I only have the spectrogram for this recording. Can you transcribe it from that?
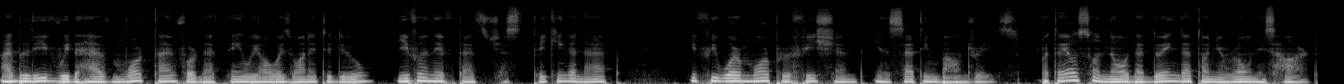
I believe we'd have more time for that thing we always wanted to do, even if that's just taking a nap if we were more proficient in setting boundaries. But I also know that doing that on your own is hard.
